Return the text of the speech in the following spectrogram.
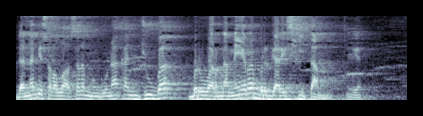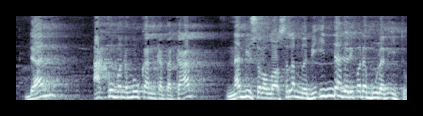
dan Nabi SAW menggunakan jubah berwarna merah bergaris hitam. Ya. Dan aku menemukan kata Kaab, Nabi SAW lebih indah daripada bulan itu.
